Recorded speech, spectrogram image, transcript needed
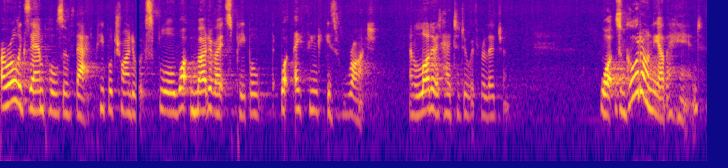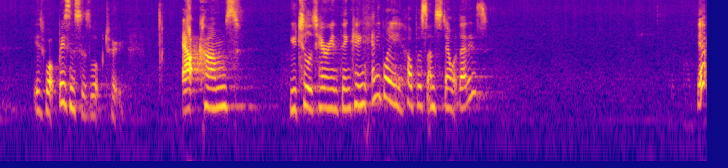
are all examples of that. People trying to explore what motivates people, what they think is right. And a lot of it had to do with religion. What's good, on the other hand, is what businesses look to. Outcomes, utilitarian thinking. Anybody help us understand what that is? Yep,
